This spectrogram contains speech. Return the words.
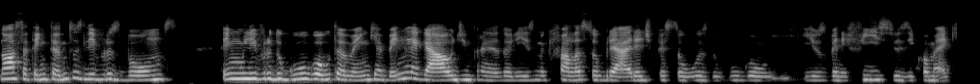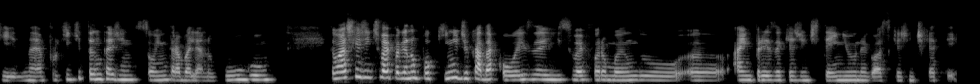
Nossa, tem tantos livros bons. Tem um livro do Google também, que é bem legal, de empreendedorismo, que fala sobre a área de pessoas do Google e, e os benefícios e como é que, né, por que, que tanta gente sonha em trabalhar no Google. Então, acho que a gente vai pegando um pouquinho de cada coisa e isso vai formando uh, a empresa que a gente tem e o negócio que a gente quer ter.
